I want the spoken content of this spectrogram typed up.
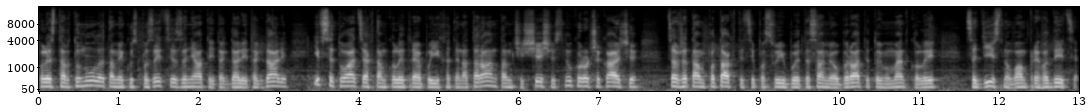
коли стартунули, там якусь позицію зайняти і так далі. І так далі. І в ситуаціях, там, коли треба поїхати на таран там, чи ще щось. Ну, коротше кажучи, це вже там по тактиці, по своїй будете самі обирати той момент, коли це дійсно вам пригодиться.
